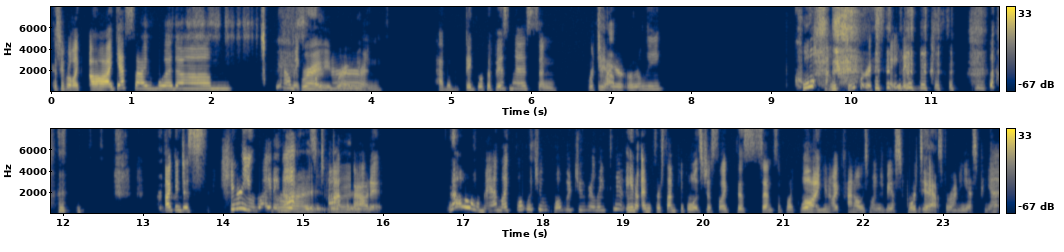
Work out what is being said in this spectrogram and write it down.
Because people are like, oh, I guess I would, um, you know, make right, a partner right. and have a big book of business and retire yeah. early cool. Sounds super exciting. I can just hear you lighting up as you talk right. about it. No, man, like what would you what would you really do? You know, and for some people it's just like this sense of like, well, I, you know, I kind of always wanted to be a Yeah. sportscaster on ESPN.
